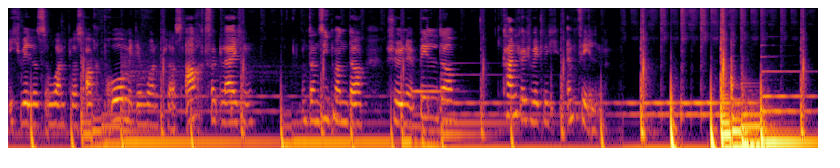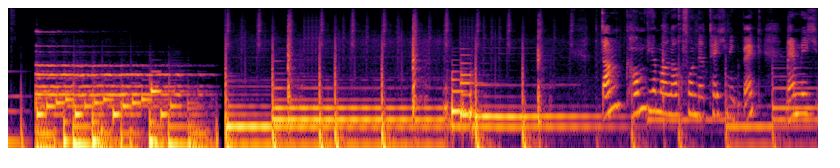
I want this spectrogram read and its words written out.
ich will das OnePlus 8 Pro mit dem OnePlus 8 vergleichen. Und dann sieht man da schöne Bilder. Kann ich euch wirklich empfehlen. Mal noch von der Technik weg, nämlich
